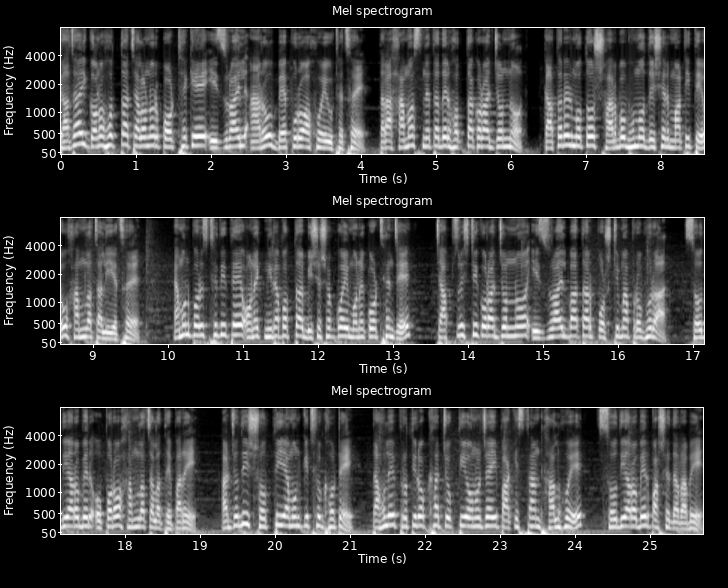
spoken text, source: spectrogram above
গাজায় গণহত্যা চালানোর পর থেকে ইসরায়েল আরও বেপরোয়া হয়ে উঠেছে। তারা হামাস নেতাদের হত্যা করার জন্য কাতারের মতো সার্বভৌম দেশের মাটিতেও হামলা চালিয়েছে। এমন পরিস্থিতিতে অনেক নিরাপত্তা বিশেষজ্ঞই মনে করছেন যে, চাপ সৃষ্টি করার জন্য ইসরায়েল বা তার পশ্চিমা প্রভুরা সৌদি আরবের ওপরও হামলা চালাতে পারে। আর যদি সত্যি এমন কিছু ঘটে, তাহলে প্রতিরক্ষা চুক্তি অনুযায়ী পাকিস্তান ঢাল হয়ে সৌদি আরবের পাশে দাঁড়াবে।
